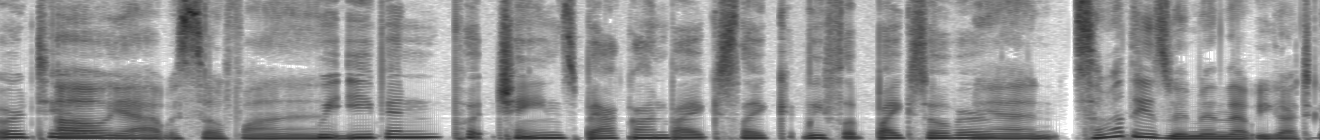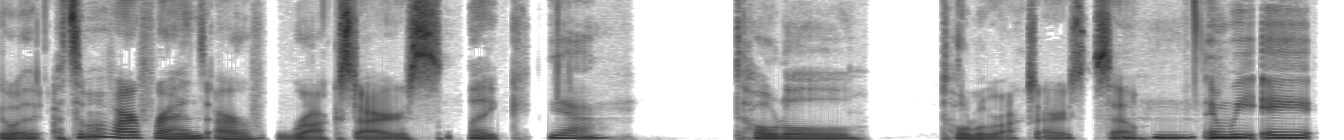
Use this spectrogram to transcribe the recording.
or two. Oh yeah, it was so fun. We even put chains back on bikes, like we flipped bikes over. And some of these women that we got to go with, some of our friends are rock stars, like Yeah. total, total rock stars. So, Mhm. And we ate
